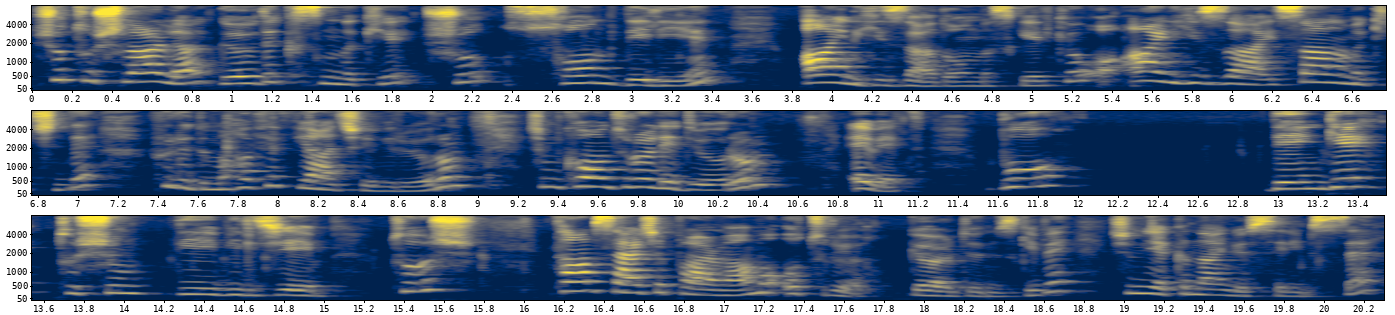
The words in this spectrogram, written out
Şu tuşlarla gövde kısmındaki şu son deliğin aynı hizada olması gerekiyor. O aynı hizayı sağlamak için de flütümü hafif yan çeviriyorum. Şimdi kontrol ediyorum. Evet bu denge tuşum diyebileceğim tuş tam serçe parmağıma oturuyor gördüğünüz gibi. Şimdi yakından göstereyim size.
